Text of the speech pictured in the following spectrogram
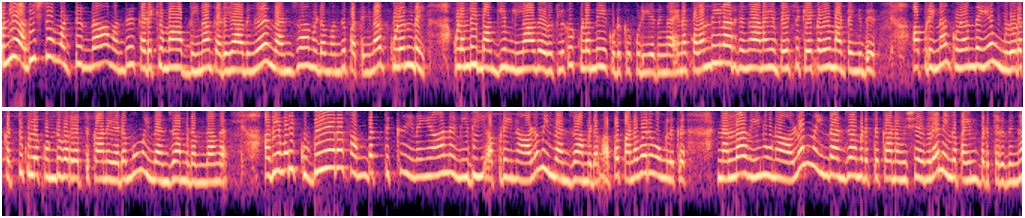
ஒன்லி அதிர்ஷ்டம் மட்டும்தான் வந்து கிடைக்குமா அப்படின்னா கிடையாதுங்க. இந்த அஞ்சாம் இடம் வந்து பார்த்தீங்கன்னா குழந்தை. குழந்தை பாக்கியம் இல்லாதவர்களுக்கு குழந்தையை கொடுக்கக்கூடியதுங்க. ஏன்னா குழந்தையெல்லாம் இருக்குங்க. ஆனால் என் பேச்சு கேட்கவே மாட்டேங்குது. அப்படின்னா குழந்தைய உங்களோட கட்டுக்குள்ளே கொண்டு வர்றதுக்கான இடமும் இந்த அஞ்சாம் இடம் தாங்க அதே மாதிரி குபேர சம்பத்துக்கு இணையான நிதி அப்படின்னாலும் இந்த அஞ்சாம் இடம். அப்ப பணவரம் உங்களுக்கு நல்லா வேணும்னாலும் இந்த அஞ்சாம் இடத்துக்கான விஷயங்களை நீங்க பயன்படுத்துறதுங்க.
